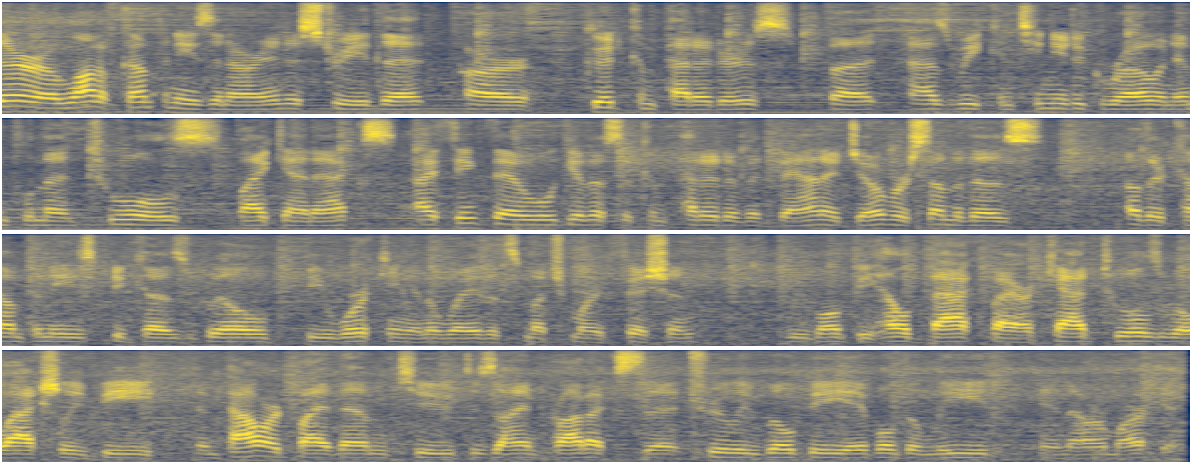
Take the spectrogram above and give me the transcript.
There are a lot of companies in our industry that are good competitors, but as we continue to grow and implement tools like NX, I think that will give us a competitive advantage over some of those other companies because we'll be working in a way that's much more efficient. We won't be held back by our CAD tools, we'll actually be empowered by them to design products that truly will be able to lead in our market.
